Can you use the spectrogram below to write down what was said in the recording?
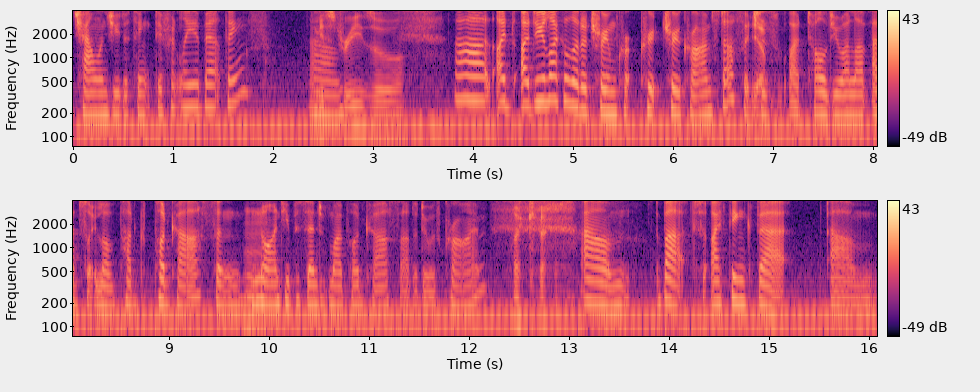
challenge you to think differently about things. Um, Mysteries or uh, I, I do like a lot of true cr- true crime stuff, which Yep. is I told you I love absolutely love pod- podcasts, and Mm. ninety percent of my podcasts are to do with crime. okay, Um, but I think that um,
